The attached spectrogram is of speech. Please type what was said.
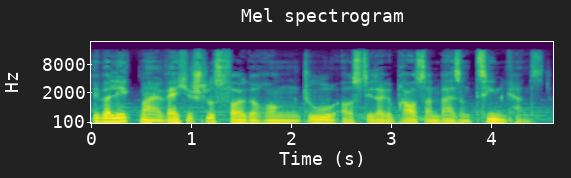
Überleg mal, welche Schlussfolgerungen du aus dieser Gebrauchsanweisung ziehen kannst.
